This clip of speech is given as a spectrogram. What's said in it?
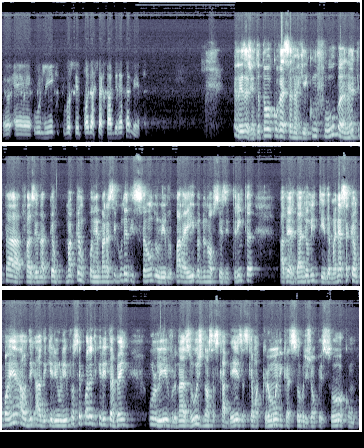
é, é o link que você pode acessar diretamente. Beleza, gente. Eu estou conversando aqui com o Fuba, né, que está fazendo uma campanha para a segunda edição do livro Paraíba 1930 a verdade omitida. Mas nessa campanha, ao adquirir o livro, você pode adquirir também o livro Nas Ruas de Nossas Cabeças, que é uma crônica sobre João Pessoa, com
